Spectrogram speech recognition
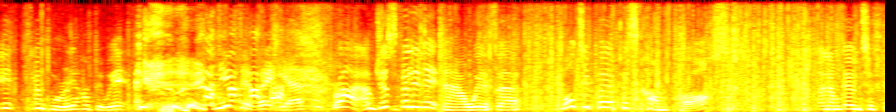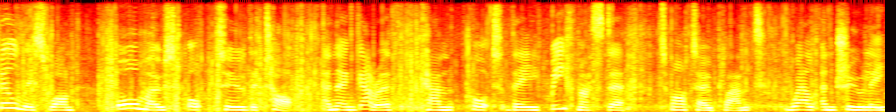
it, don't worry, I'll do it. you do it, yeah. right, I'm just filling it now with uh, a multi purpose compost. And I'm going to fill this one almost up to the top. And then Gareth can put the Beefmaster tomato plant well and truly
